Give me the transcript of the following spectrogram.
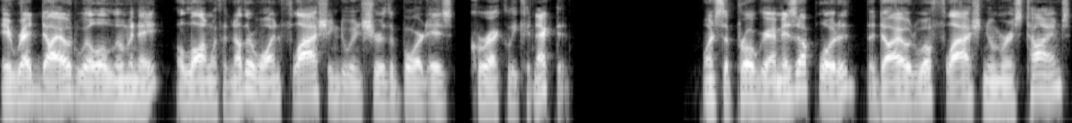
A red diode will illuminate, along with another one flashing to ensure the board is correctly connected. Once the program is uploaded, the diode will flash numerous times,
